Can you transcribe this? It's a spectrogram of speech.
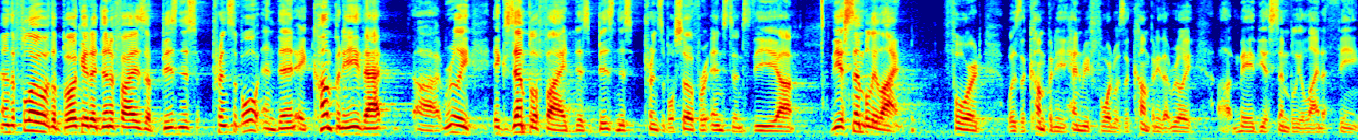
And the flow of the book, it identifies a business principle and then a company that uh, really exemplified this business principle. So, for instance, the, uh, the assembly line, Ford was the company, Henry Ford was the company that really uh, made the assembly line a thing.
